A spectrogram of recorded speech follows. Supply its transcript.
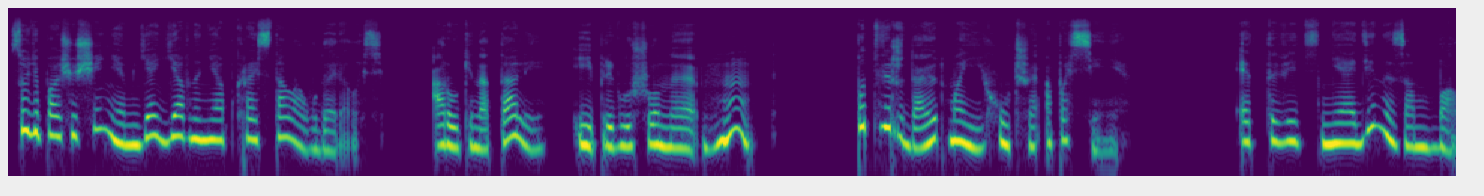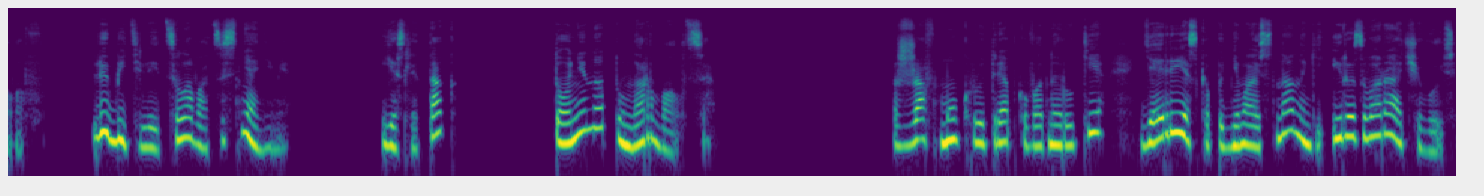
Судя по ощущениям, я явно не об край стола ударилась, а руки Натальи и приглушенное «хм» подтверждают мои худшие опасения. Это ведь не один из амбалов, любителей целоваться с нянями. Если так, то не на ту нарвался. Сжав мокрую тряпку в одной руке, я резко поднимаюсь на ноги и разворачиваюсь,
